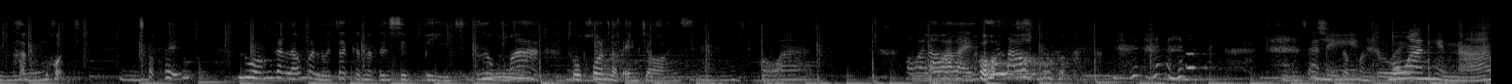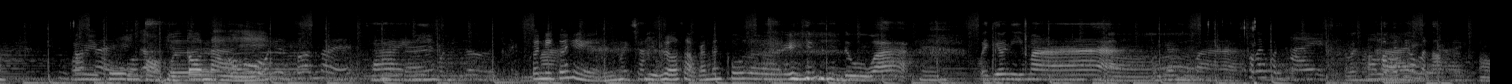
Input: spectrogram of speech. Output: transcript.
มทั้งหมดอืม จะไปรวมกันแล้วเหมือนรู้จักกันมาเป็นสิบปีสนุกมากทุกคนแบบ enjoy อืมเพราะว่า เพราะราะว่าอะไรเพราะว่าเราใช้อันชีวินี้ตแบบคนรวยเมื่อวานเห็นนะว่ามีผู้มาขอเบอร์ต้นไหนโอ้โหเห็นต้นไหนใช่นี่วันนี้เลยวันนี้ก็เห็นไม่ใช่อยู่โทรศัพท์กันทั้งคู่เลย ดูว่าไปเที่ยวนี้มาอ๋อไปเที่ยวนี้มาเขาเป็นคนไทยเขาเป็นคเอานเหรไทอยเที่ยวเหมือนเราเลยอ๋อใช่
